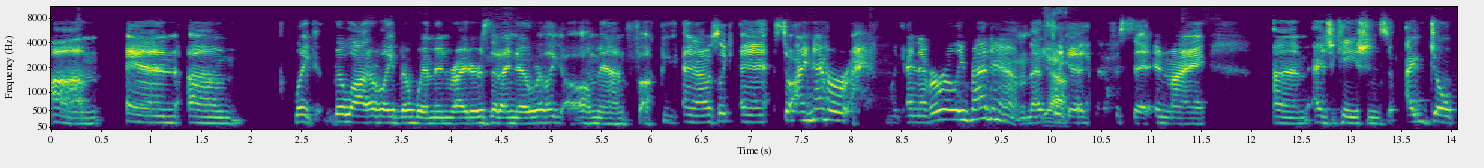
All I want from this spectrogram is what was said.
Um, and um, like a lot of like the women writers that I know were like, "Oh man, fuck," you." and I was like, eh. so I never, like, I never really read him. That's Yeah. like a deficit in my um, education. So I don't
